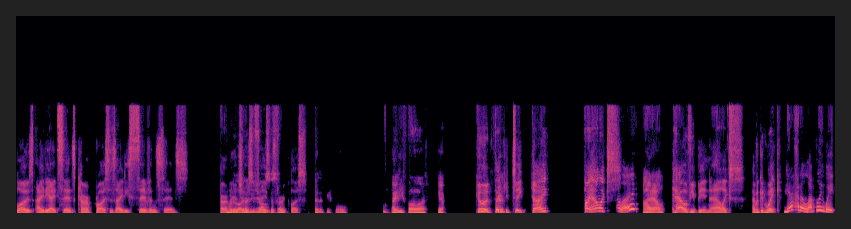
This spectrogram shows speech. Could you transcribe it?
close 88 cents, current price is 87 cents. Currently a Josephine, but very close. Said it before. 85. Yep. Good. Thank Good. you, TK. Hi, Alex. Hello. Hi, Al. How have you been, Alex? Have a good week? Yeah, had a lovely week.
